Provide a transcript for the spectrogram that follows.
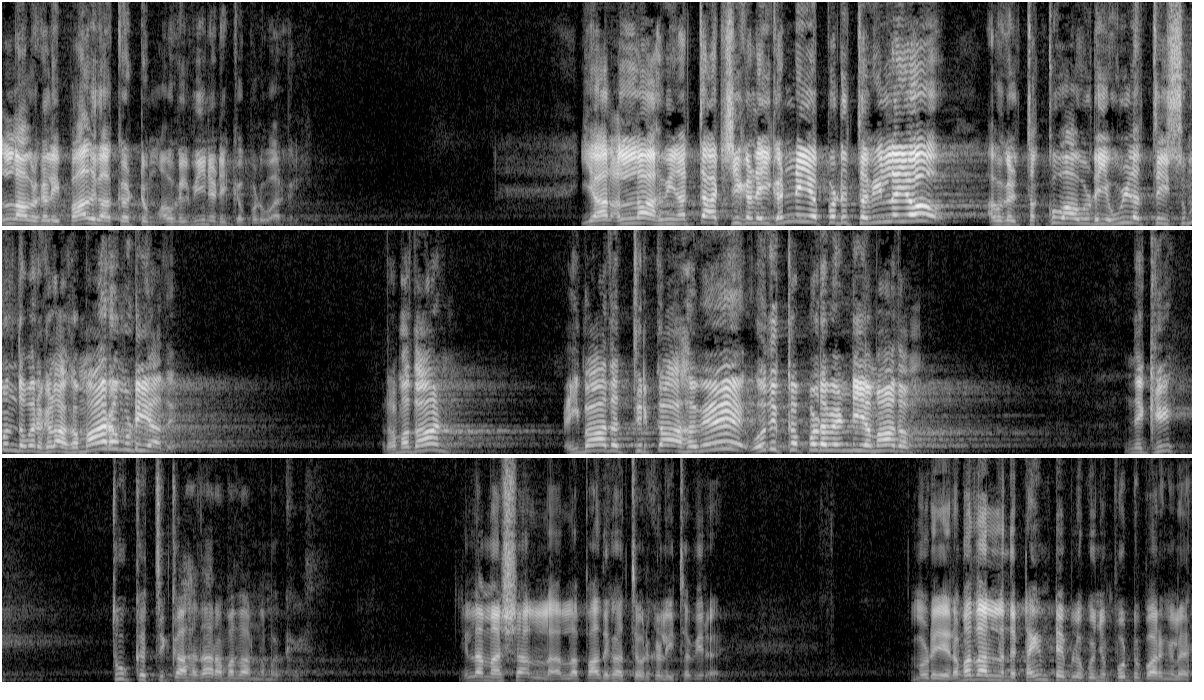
அல்லாஹ் அவர்களை பாதுகாக்கட்டும் அவர்கள் வீணடிக்கப்படுவார்கள். யார் அல்லாஹ்வின் அத்தாட்சிகளை கண்ணியப்படுத்தவில்லையோ அவர்கள் தக்குவாவுடைய உள்ளத்தை சுமந்தவர்களாக மாற முடியாது. ரமதான் இபாதத்திற்காகவே ஒதுக்கப்பட வேண்டிய மாதம். இன்னைக்கு தூக்கத்துக்காக தான் ரமதான் நமக்கு. இல்ல மஷா அல்லா அல்ல பாதுகாத்தவர்களை தவிர. நம்முடைய ரமதான்ல அந்த டைம் டேபிளை கொஞ்சம் போட்டு பாருங்களேன்.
